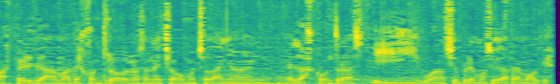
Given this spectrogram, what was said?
más pérdida, más descontrol, nos han hecho mucho daño en, las contras y bueno, siempre hemos ido a remolque.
